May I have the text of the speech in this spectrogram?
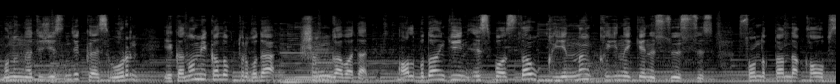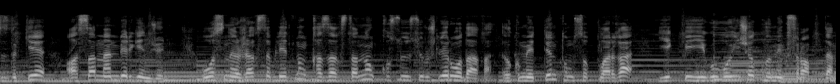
Мұның нәтижесінде кәсіпорын экономикалық тұрғыда шығынға батады. Ал бұдан кейін іс бастау қиынның қиын екені сөзсіз. Сондықтан да қауіпсіздікке аса мән берген жөн. Осыны жақсы білетін қазақстанның құс өсірушілер одағы үкіметтен тұмсықтыларға екпе егу бойынша көмек сұрапты.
